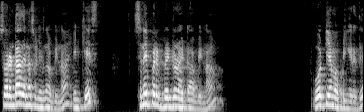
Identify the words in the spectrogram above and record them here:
ஸோ ரெண்டாவது என்ன சொல்லியிருந்தோம் அப்படின்னா இன்கேஸ் ஸ்னைப்பர் பிரெட் டவுன் ஆகிட்டோம் அப்படின்னா ஓடிஎம் அப்படிங்கிறது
